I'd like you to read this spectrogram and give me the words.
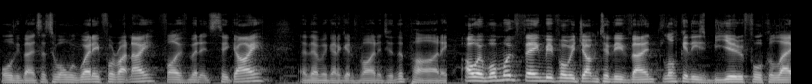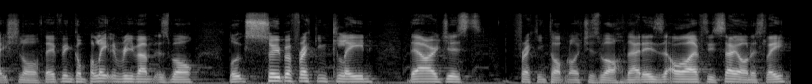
all the events. That's the one we're waiting for right now. Five minutes to go. And then we're going to get invited to the party. Oh, and one more thing before we jump to the event. Look at these beautiful collection of. They've been completely revamped as well. Looks super freaking clean. They are just freaking top notch as well. That is all I have to say, honestly.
